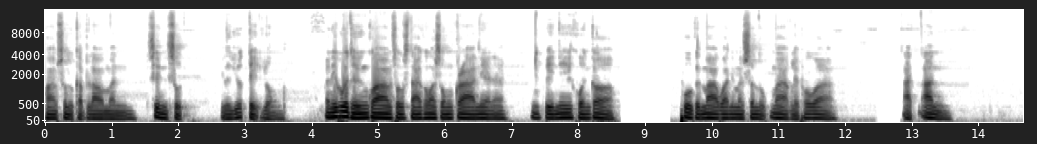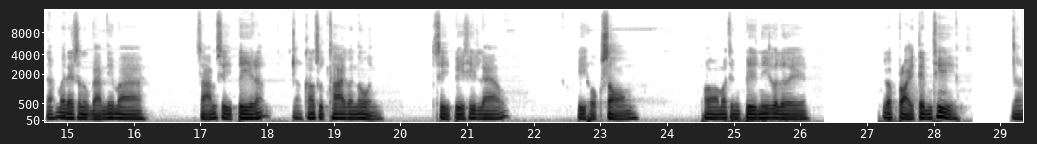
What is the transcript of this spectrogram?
ความสนุกกับเรามันสิ้นสุดหรือยุติลง อันนี้พูดถึงความสงสนานของวันสงกรานเนี่ยนะปีนี้คนก็พูดกันมากว่านี่มันสนุกมากเลยเพราะว่าอัดอั้นนะไม่ได้สนุกแบบนี้มา 3-4 ปีแล้วนะครั้งสุดท้ายก็โน่น 4 ปีที่แล้ว ปี 62 พอมาถึงปีนี้ก็เลยก็ปล่อยเต็มที่นะ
